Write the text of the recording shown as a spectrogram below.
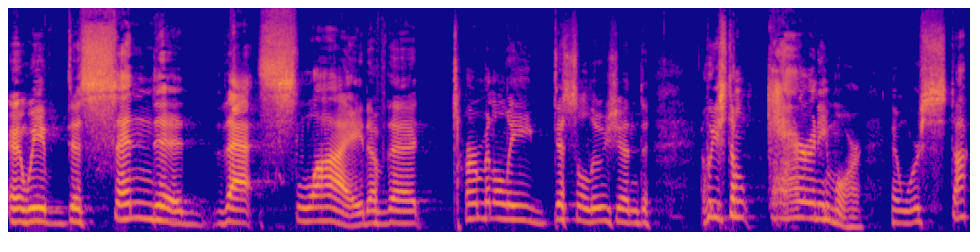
and we've descended that slide of the terminally disillusioned. We just don't care anymore, and we're stuck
